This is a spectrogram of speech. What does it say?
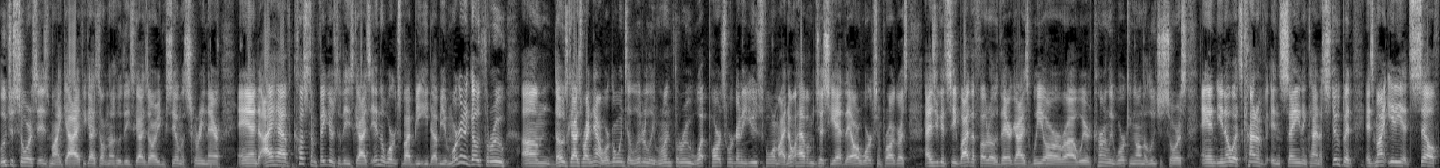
Luchasaurus is my guy. If you guys don't know who these guys are, you can see on the screen there. And I have custom figures of these guys in the works by BEW, and we're going to go through um, those guys right now. We're going to literally run through what parts we're going to use for them. I don't have them just yet. They are works in progress. As you can see by the photo there, guys, we are uh, we are currently working on the Luchasaurus. And you know what's kind of insane and kind of stupid is my idiot self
